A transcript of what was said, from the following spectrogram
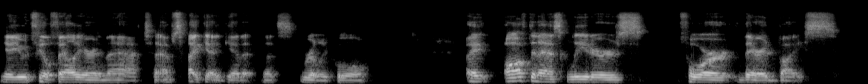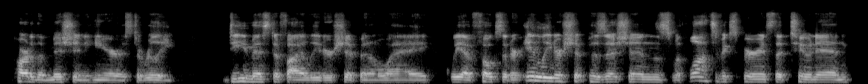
yeah. You would feel failure in that. I get it. That's really cool. I often ask leaders for their advice. Part of the mission here is to really demystify leadership in a way. We have folks that are in leadership positions with lots of experience that tune in,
